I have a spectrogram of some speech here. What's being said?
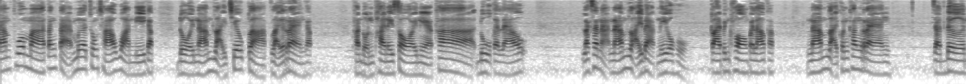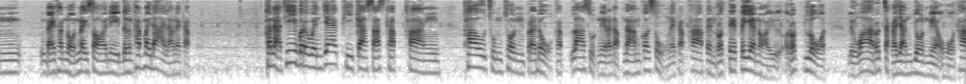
น้ำท่วมมาตั้งแต่เมื่อช่วงเช้าวานนี้ครับ โดยน้ำไหลเชี่ยวกรากไหลแรงครับ ถนนภายในซอยเนี่ยถ้าดูกันแล้ว ลักษณะน้ำไหลแบบนี้โอ้โห กลายเป็นคลองไปแล้วครับ น้ำไหลค่อนข้างแรง จะเดิน ในถนนในซอยนี่เดินแทบไม่ได้แล้วนะครับ ขณะที่บริเวณแยกพีกาซัสครับทางเข้าชุมชนประโดกครับล่าสุดในระดับน้ำก็สูงนะครับถ้าเป็นรถเตี้ยๆหน่อยรถโหลด หรือว่ารถจักรยานยนต์เนี่ยโอ้โหถ้า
